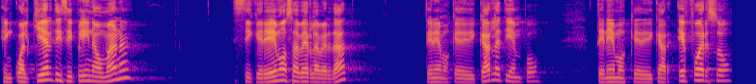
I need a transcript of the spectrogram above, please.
En cualquier disciplina humana, si queremos saber la verdad, tenemos que dedicarle tiempo, tenemos que dedicar esfuerzo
